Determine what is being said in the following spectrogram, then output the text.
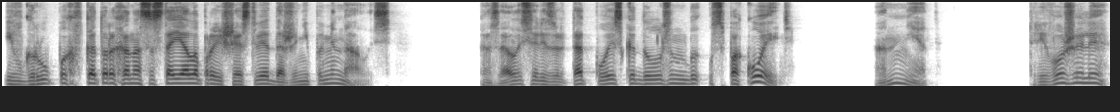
и в группах, в которых она состояла, происшествие даже не поминалось. Казалось, результат поиска должен бы успокоить. А нет. Тревожили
